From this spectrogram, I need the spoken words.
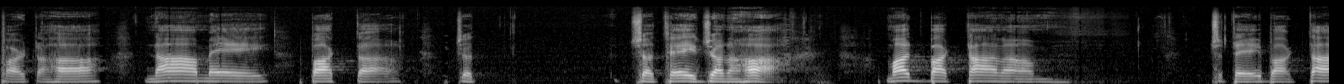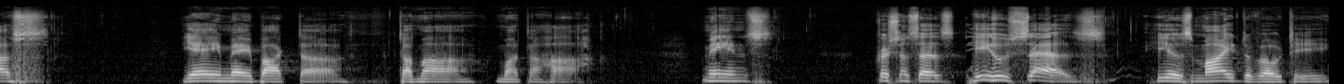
partaha, na me bhakta chate janaha. Mad bhaktanam chate bhaktas, ye me bhakta tama mataha. Means, Krishna says, he who says he is my devotee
